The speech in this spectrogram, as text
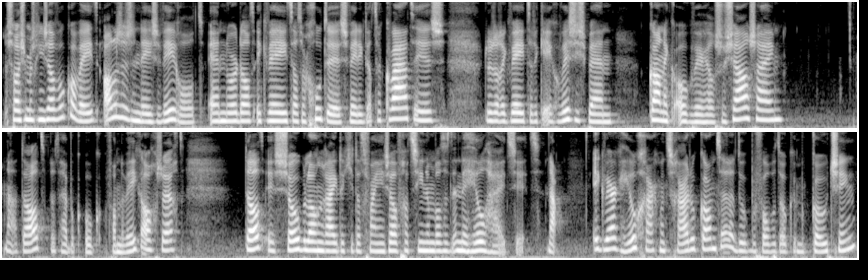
zoals je misschien zelf ook al weet, alles is in deze wereld. En doordat ik weet dat er goed is, weet ik dat er kwaad is. Doordat ik weet dat ik egoïstisch ben, kan ik ook weer heel sociaal zijn. Nou, dat, dat heb ik ook van de week al gezegd. Dat is zo belangrijk dat je dat van jezelf gaat zien, omdat het in de heelheid zit. Nou, ik werk heel graag met schaduwkanten. Dat doe ik bijvoorbeeld ook in mijn coaching,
